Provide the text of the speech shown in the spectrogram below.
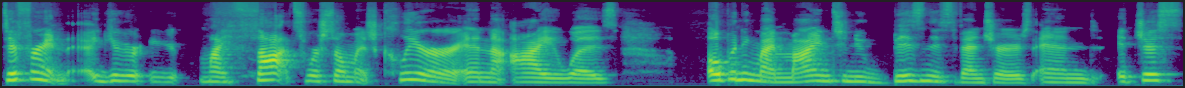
different your, your my thoughts were so much clearer and i was opening my mind to new business ventures. And it just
